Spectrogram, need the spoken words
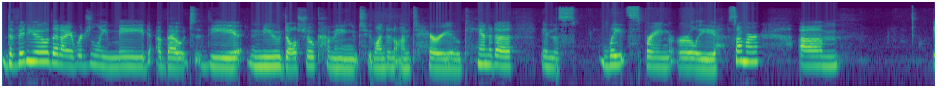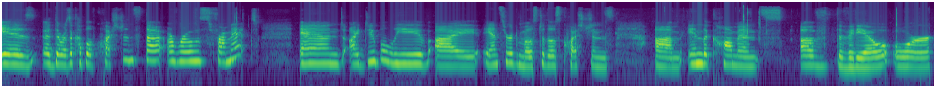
the video that I originally made about the new doll show coming to London, Ontario, Canada in the late spring, early summer, um, is uh, there was a couple of questions that arose from it. And I do believe I answered most of those questions um, in the comments of the video or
